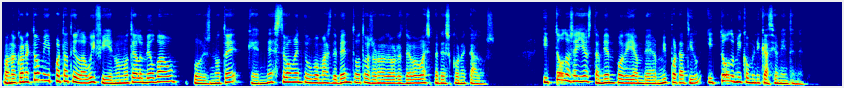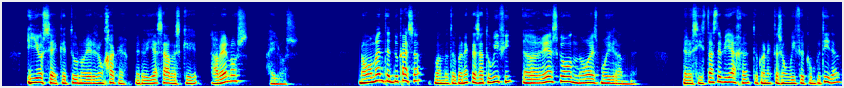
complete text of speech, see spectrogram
Cuando conectó mi portátil a Wi-Fi en un hotel en Bilbao, pues noté que en este momento hubo más de 20 otros ordenadores de huéspedes conectados. Y todos ellos también podían ver mi portátil y toda mi comunicación a Internet. Y yo sé que tú no eres un hacker, pero ya sabes que a verlos, haylos. Normalmente en tu casa, cuando te conectas a tu Wi-Fi, el riesgo no es muy grande. Pero si estás de viaje, te conectas a un Wi-Fi competida,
